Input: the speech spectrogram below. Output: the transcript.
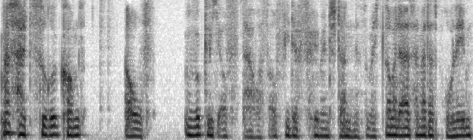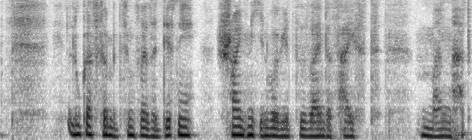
was halt zurückkommt auf wirklich auf Star Wars, auf wie der Film entstanden ist. Aber ich glaube, da ist einfach das Problem. Lucasfilm bzw. Disney scheint nicht involviert zu sein. Das heißt, man hat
